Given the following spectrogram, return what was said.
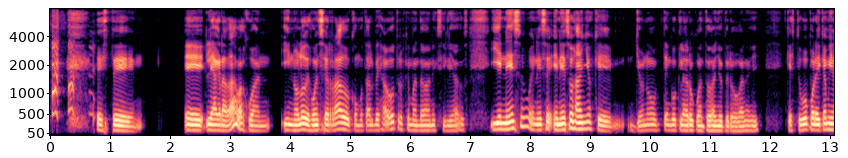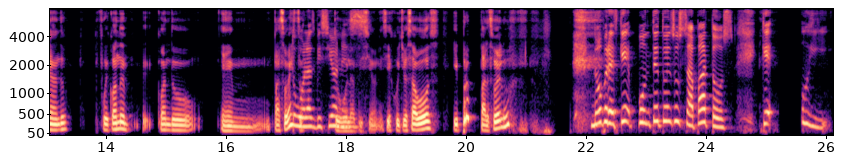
este, eh, le agradaba a Juan y no lo dejó encerrado como tal vez a otros que mandaban exiliados. Y en eso, en, ese, en esos años que yo no tengo claro cuántos años duró Juan ahí, que estuvo por ahí caminando, fue cuando, em- cuando em, pasó esto. Tuvo las visiones. Tuvo las visiones y escuchó esa voz y para el suelo. No, pero es que ponte tú en sus zapatos. Que, uy,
